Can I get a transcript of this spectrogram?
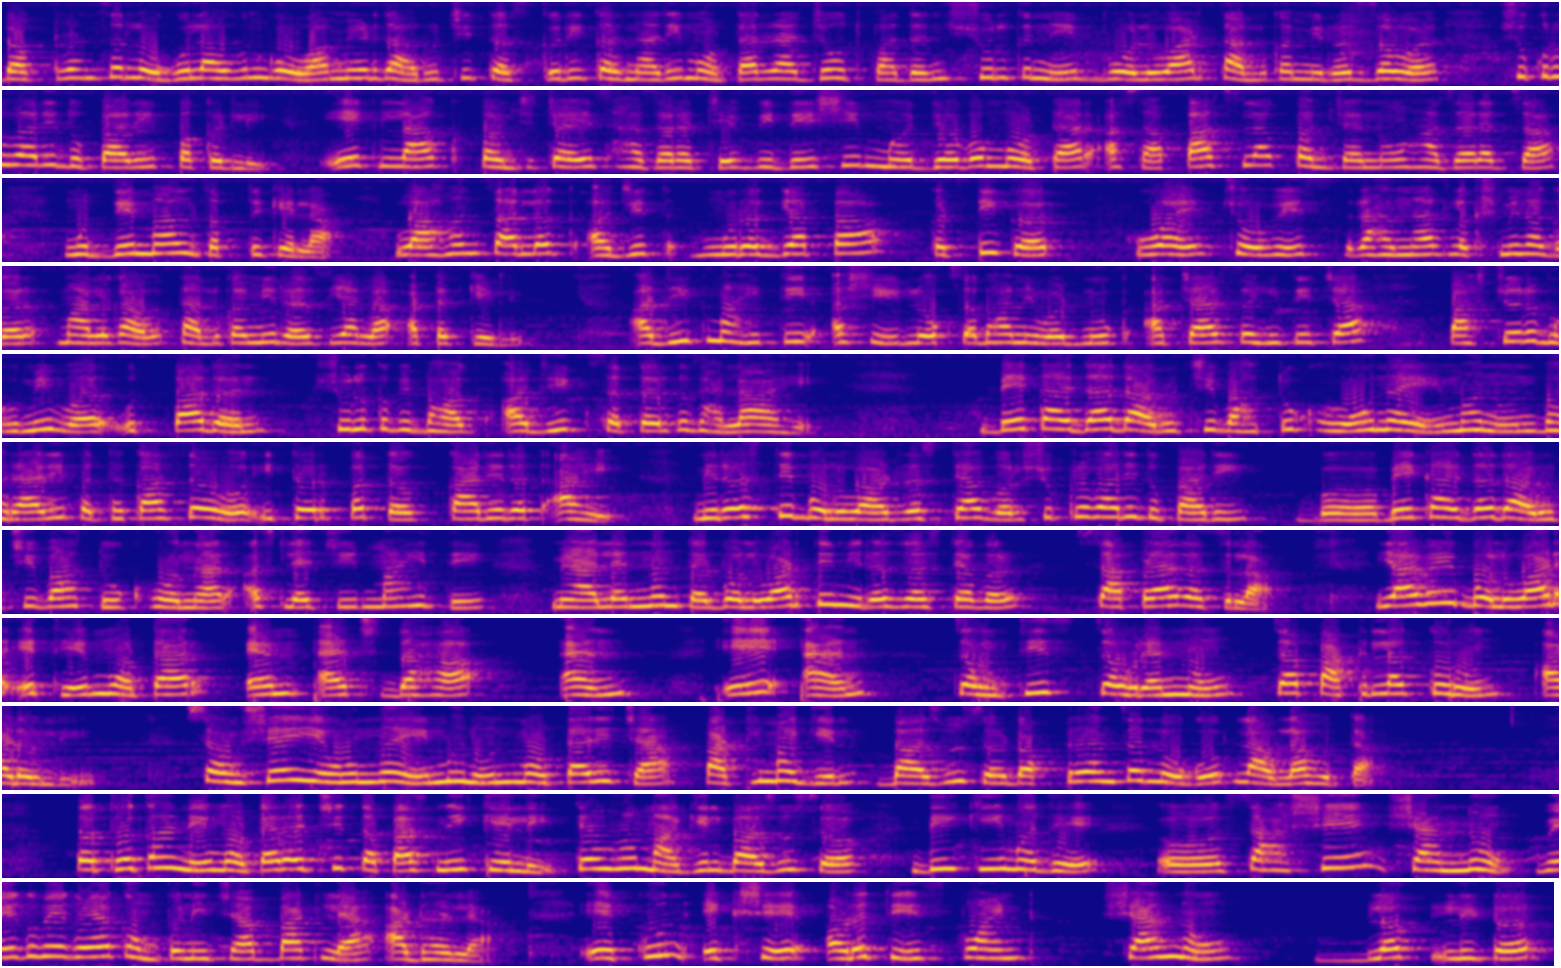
डॉक्टरांचा लोगो लावून गोवा मेड दारूची तस्करी करणारी मोटार राज्य उत्पादन शुल्कने बोलवाड तालुका मिरजजवळ शुक्रवारी दुपारी पकडली. एक लाख पंचेचाळीस हजाराचे विदेशी मध्य व मोटार असा पाच लाख पंच्याण्णव हजाराचा मुद्देमाल जप्त केला. वाहन चालक अजित मुरग्याप्पा कट्टीकर वय चोवीस राहणार लक्ष्मीनगर मालगाव तालुका मिरज याला अटक केली. अधिक माहिती अशी लोकसभा निवडणूक आचारसंहितेच्या पाश्चरभूमीवर उत्पादन शुल्क विभाग अधिक सतर्क झाला आहे. बेकायदा दारूची वाहतूक होऊ नये म्हणून भरारी पथकासह इतर पथक कार्यरत आहे. मिरज ते बोलवाड रस्त्यावर शुक्रवारी दुपारी ब- बेकायदा दारूची वाहतूक होणार असल्याची माहिती मिळाल्यानंतर बोलवाड ते मिरज रस्त्यावर सापळा रचला. यावेळी बोलवाड येथे मोटार एम एच दहा एन ए एन चौतीस चौऱ्याण्णव चा पाठलाग करून अडवली. संशय येऊ नये म्हणून मोटारीच्या पाठीमागील बाजूस डॉक्टरांचा लोगो लावला होता. पथकाने मोटाराची तपासणी केली तेव्हा मागील बाजूस डी कीमध्ये सहाशे शहाण्णव वेगवेगळ्या कंपनीच्या बाटल्या आढळल्या. एकूण एकशे अडतीस पॉईंट शहाण्णव ब्लक लिटर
